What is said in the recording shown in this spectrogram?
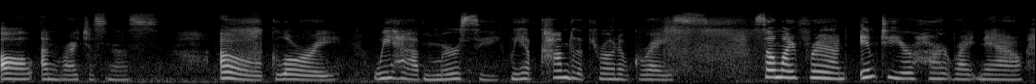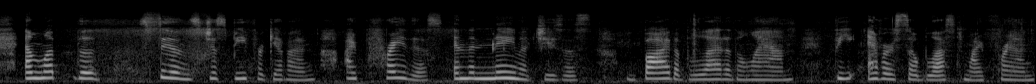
all unrighteousness. Oh, glory! We have mercy. We have come to the throne of grace. So, my friend, empty your heart right now and let the sins just be forgiven. I pray this in the name of Jesus by the blood of the Lamb. Be ever so blessed, my friend.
